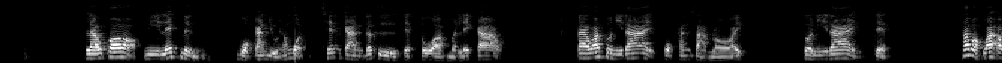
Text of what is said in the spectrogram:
80แล้วก็มีเลข1บวกกันอยู่ทั้งหมด เช่นกันก็คือ7ตัวเหมือนเลข9แปลว่าตัวนี้ได้6,300ตัวนี้ได้7ถ้าบอกว่าเอา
